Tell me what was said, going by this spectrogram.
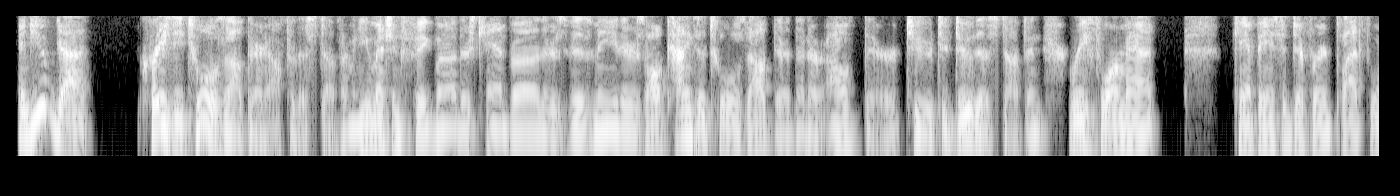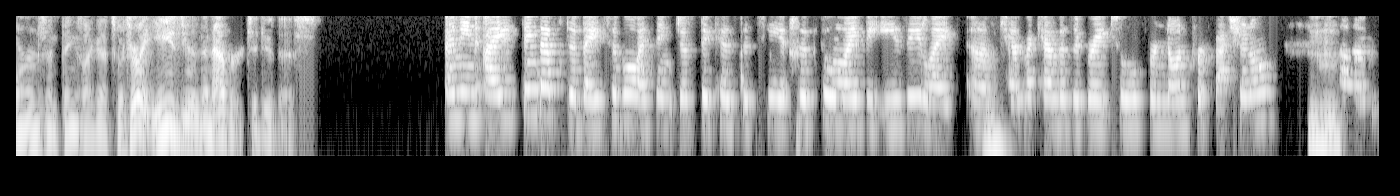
And you've got crazy tools out there now for this stuff. I mean, you mentioned Figma, there's Canva, there's Visme, there's all kinds of tools out there that are out there to to do this stuff and reformat campaigns to different platforms and things like that. So it's really easier than ever to do this. I mean, I think that's debatable. I think just because the t- the tool might be easy, like um, mm-hmm. Canva, Canva is a great tool for non professionals. Mm-hmm. Um,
